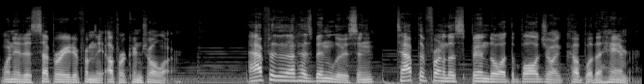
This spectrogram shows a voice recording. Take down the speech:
when it is separated from the upper control arm. After the nut has been loosened, tap the front of the spindle at the ball joint cup with a hammer.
